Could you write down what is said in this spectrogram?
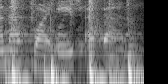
Yeah.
